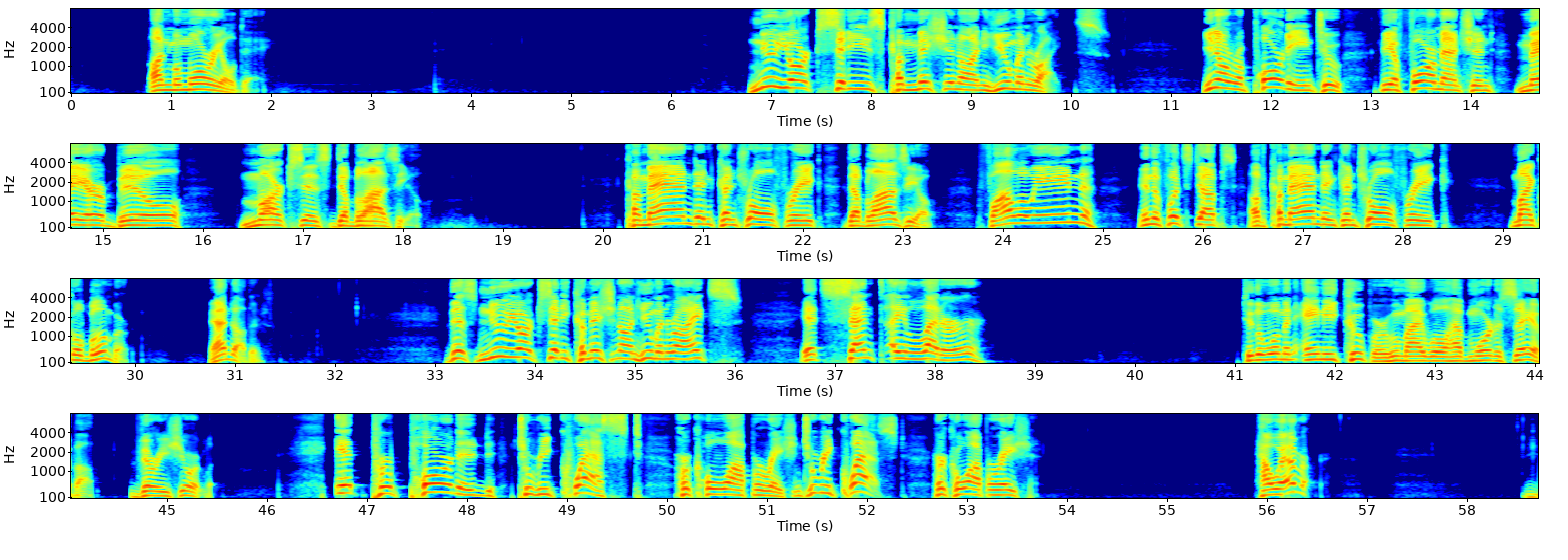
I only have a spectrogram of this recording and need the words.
on Memorial Day. New York City's Commission on Human Rights, you know, reporting to the aforementioned Mayor Bill Marxist de Blasio. Command and control freak de Blasio, following in the footsteps of command and control freak Michael Bloomberg and others. This New York City Commission on Human Rights, it sent a letter to the woman Amy Cooper, whom I will have more to say about very shortly. It purported to request her cooperation, to request her cooperation. However,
